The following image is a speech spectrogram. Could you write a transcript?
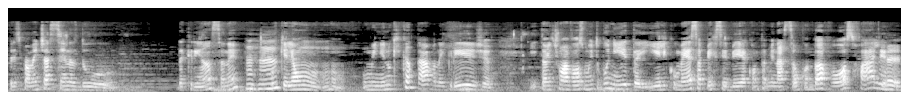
principalmente as cenas do da criança, né? Uhum. Porque ele é um, um, um menino que cantava na igreja, então ele tinha uma voz muito bonita e ele começa a perceber a contaminação quando a voz falha. É.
